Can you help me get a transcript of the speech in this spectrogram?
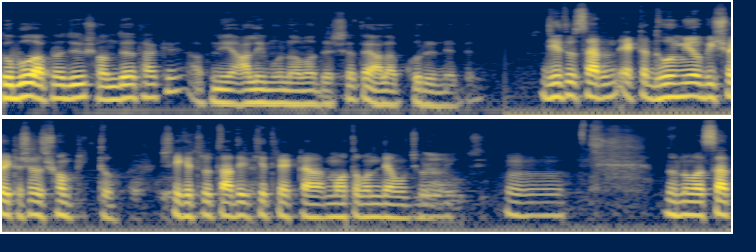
তবুও আপনার যদি সন্দেহ থাকে আপনি আলিমুল আমাদের সাথে আলাপ করে নেবেন। যেহেতু স্যার একটা ধর্মীয় বিষয়টার সাথে সম্পৃক্ত সেক্ষেত্রে তাদের ক্ষেত্রে একটা মতামত দেওয়া জরুরি ধন্যবাদ স্যার।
